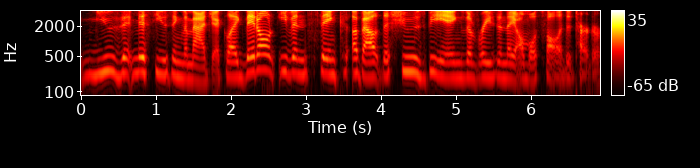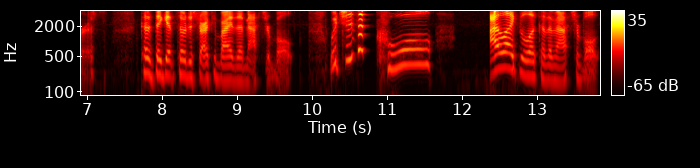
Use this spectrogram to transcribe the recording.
using misusing the magic. Like they don't even think about the shoes being the reason they almost fall into Tartarus cuz they get so distracted by the Master Bolt, which is a cool I like the look of the Master Bolt.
